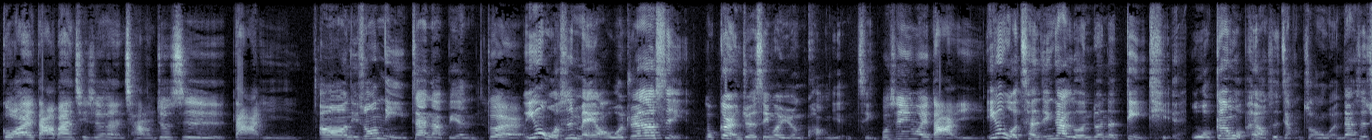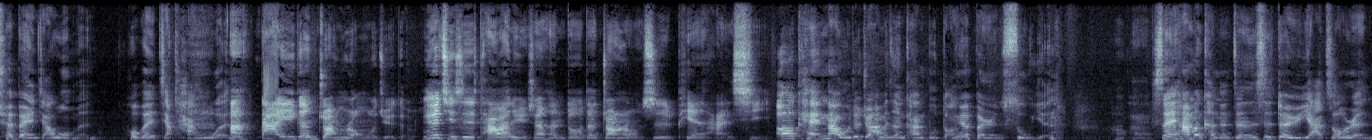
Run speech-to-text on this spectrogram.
国外打扮其实很常就是大衣。哦，你说你在那边？对，因为我是没有，我觉得是我个人觉得是因为圆框眼镜，我是因为大衣，因为我曾经在伦敦的地铁，我跟我朋友是讲中文，但是却被人家问我们会不会讲韩文啊？大衣跟妆容，我觉得，因为其实台湾女生很多的妆容是偏韩系。OK，那我就觉得他们真的看不懂，因为本人素颜。OK，所以他们可能真的是对于亚洲人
